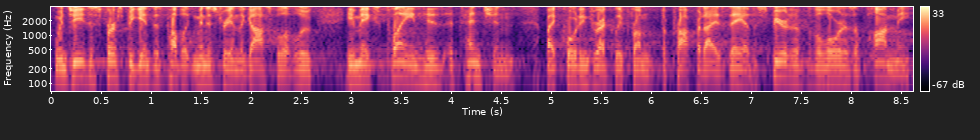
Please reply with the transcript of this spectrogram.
When Jesus first begins his public ministry in the Gospel of Luke, he makes plain his attention by quoting directly from the prophet Isaiah The Spirit of the Lord is upon me,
